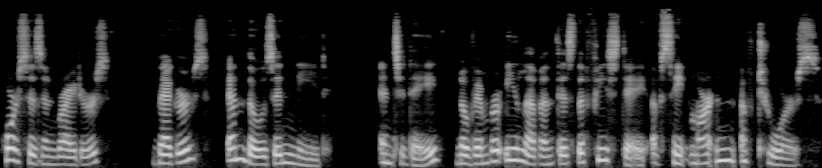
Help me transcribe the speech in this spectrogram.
horses and riders, beggars, and those in need. And today, November 11th, is the feast day of St. Martin of Tours.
